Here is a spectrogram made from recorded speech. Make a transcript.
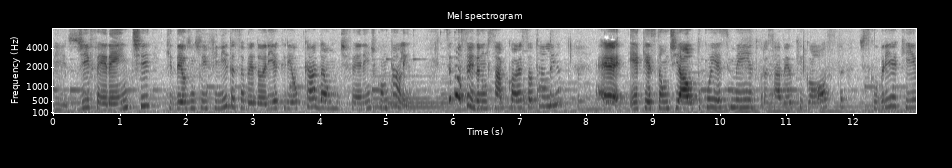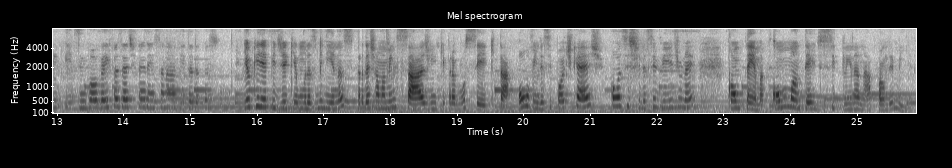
Isso. diferente, que Deus, em sua infinita sabedoria, criou cada um diferente com talento. Se você ainda não sabe qual é o seu talento, é, é questão de autoconhecimento para saber o que gosta, descobrir aquilo e desenvolver e fazer a diferença na vida da pessoa. E eu queria pedir aqui a uma das meninas para deixar uma mensagem aqui para você que está ouvindo esse podcast ou assistindo esse vídeo, né? Com o tema Como manter disciplina na pandemia.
